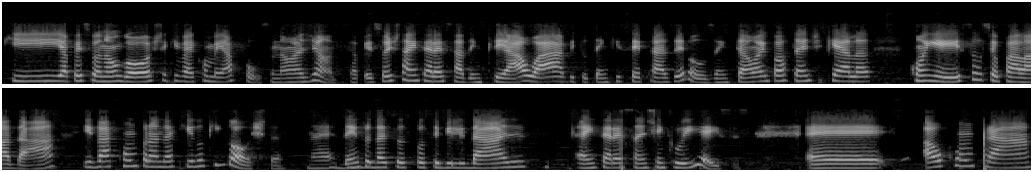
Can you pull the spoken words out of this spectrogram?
que a pessoa não gosta que vai comer à força. Não adianta. Se a pessoa está interessada em criar o hábito, tem que ser prazeroso. Então é importante que ela conheça o seu paladar e vá comprando aquilo que gosta. Né? Dentro das suas possibilidades, é interessante incluir esses. É, ao comprar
